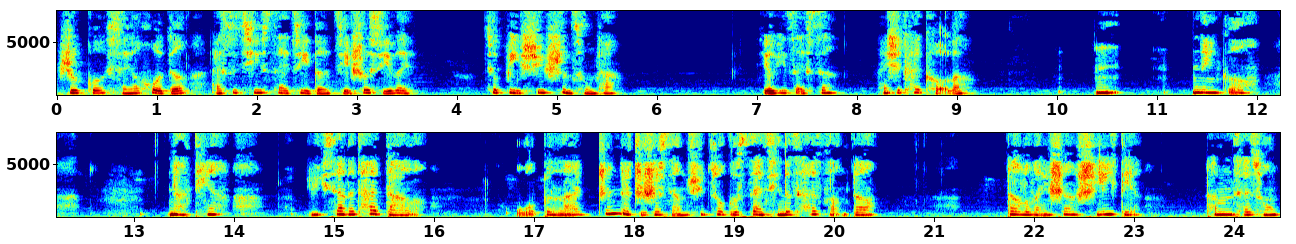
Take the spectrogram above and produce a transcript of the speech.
如果想要获得 S 七赛季的解说席位，就必须顺从他。犹豫再三，还是开口了：“嗯，那个，那天雨下的太大了。”我本来真的只是想去做个赛前的采访的。到了晚上十一点，他们才从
